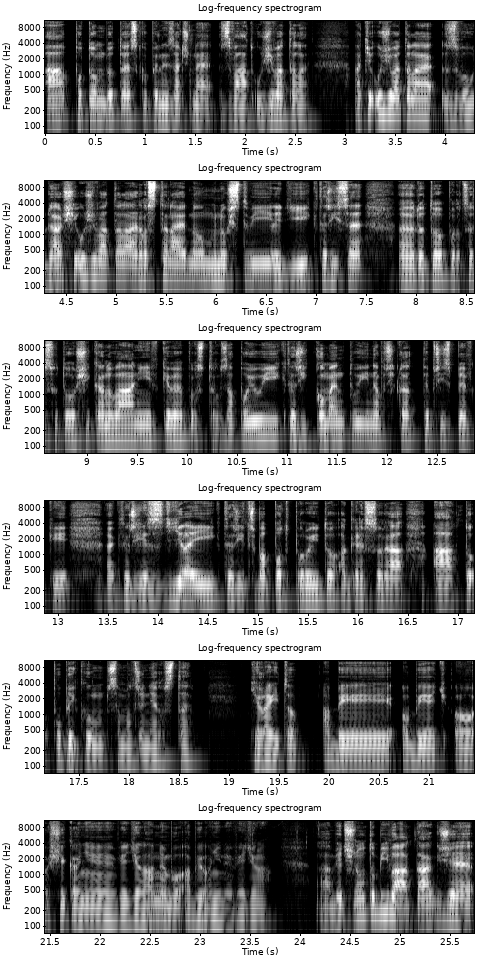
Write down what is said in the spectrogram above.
a potom do té skupiny začne zvát uživatele. A ti uživatelé zvou další uživatele, roste najednou množství lidí, kteří se eh, do toho procesu toho šikanování v kyberprostoru zapojují, kteří komentují například ty příspěvky, eh, kteří je sdílejí, kteří třeba podporují toho agresora a to publikum samozřejmě roste. Dělají to, aby oběť o šikaně věděla nebo aby oni nevěděla? Většinou to bývá tak, že e,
